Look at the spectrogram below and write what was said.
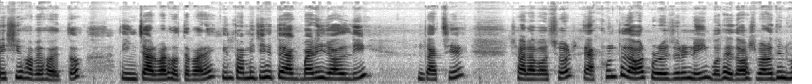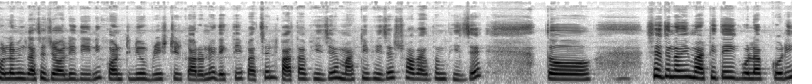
বেশি হবে হয়তো, তিন, চারবার হতে পারে। কিন্তু আমি যেহেতু একবারই জল দিই গাছে সারা বছর, এখন তো দেওয়ার প্রয়োজন নেই। বোধহয় দশ বারো দিন হলো আমি গাছে জলই দিইনি। কন্টিনিউ বৃষ্টির কারণে দেখতেই পাচ্ছেন, পাতা ভিজে, মাটি ভিজে, সব একদম ভিজে। তো সেই জন্য আমি মাটিতেই গোলাপ করি।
